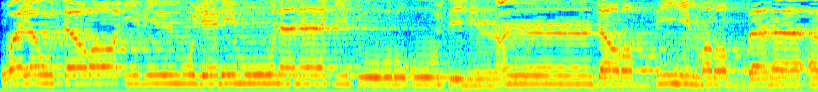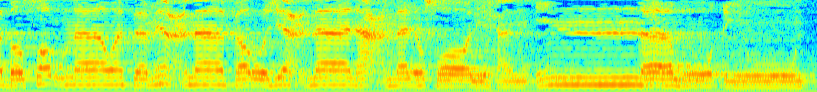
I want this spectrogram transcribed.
ولو ترى إذ المجرمون ناكسوا رؤوسهم عند ربهم ربنا أبصرنا وسمعنا فارجعنا نعمل صالحا إنا موقنون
